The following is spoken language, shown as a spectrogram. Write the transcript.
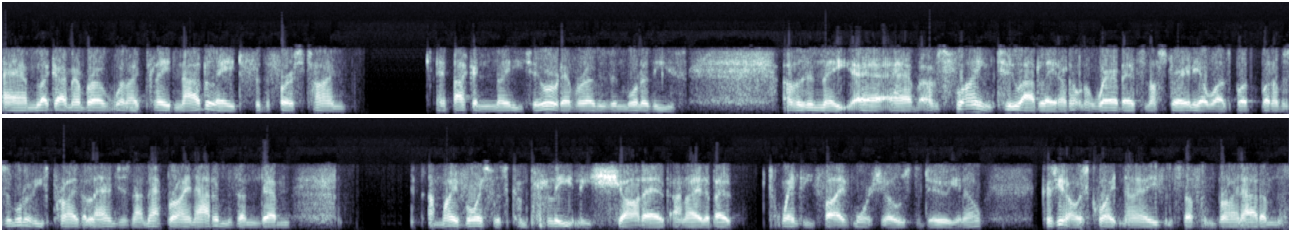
Um, like I remember when I played in Adelaide for the first time uh, back in '92 or whatever. I was in one of these I was in the uh, uh, I was flying to Adelaide. I don't know whereabouts in Australia I was, but but I was in one of these private lounges and I met Bryan Adams and um, and my voice was completely shot out and I had about 25 more shows to do, you know, because you know I was quite naive and stuff. And Bryan Adams,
